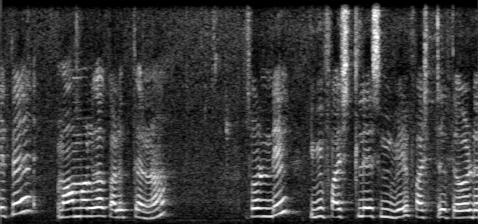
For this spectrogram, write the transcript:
అయితే మామూలుగా కలుపుతాను. చూడండి ఇవి ఫస్ట్ లేసినవి ఫస్ట్ థర్డ్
